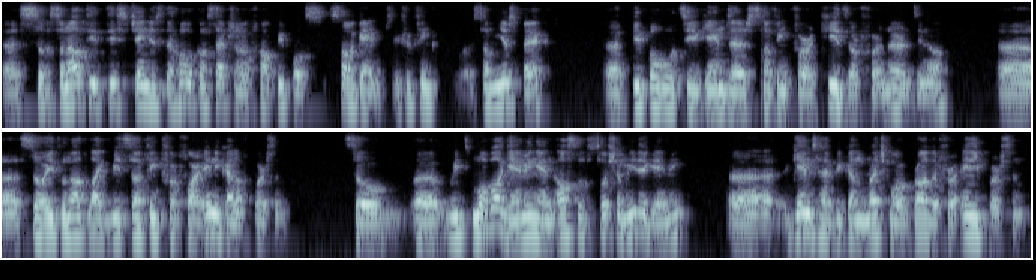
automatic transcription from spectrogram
Uh, so, so now this changes the whole conception of how people saw games. If you think some years back, uh, people would see games as something for kids or for nerds, you know. Uh, so it will not like be something for, for any kind of person. So uh, with mobile gaming and also social media gaming, uh, games have become much more broader for any person.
